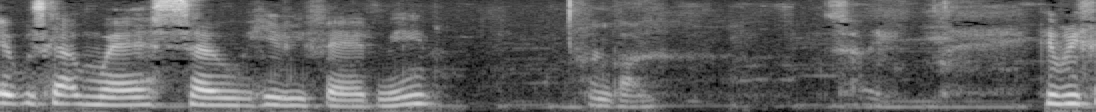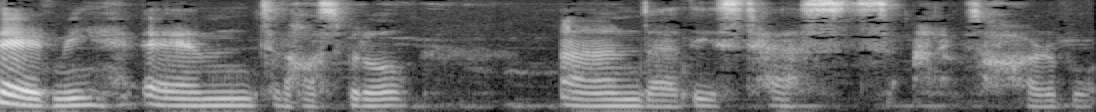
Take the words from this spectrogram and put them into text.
it was getting worse, so he referred me. Hang on, sorry. He referred me um, to the hospital and uh, these tests, and it was horrible,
